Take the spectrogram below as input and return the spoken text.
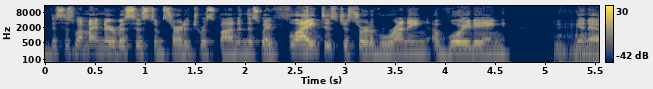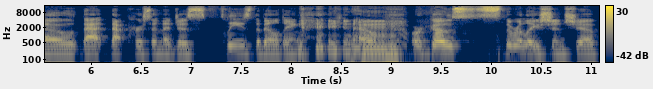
this is when my nervous system started to respond in this way flight is just sort of running avoiding you Mhm. know that that person that just flees the building you know Mhm. or ghosts the relationship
